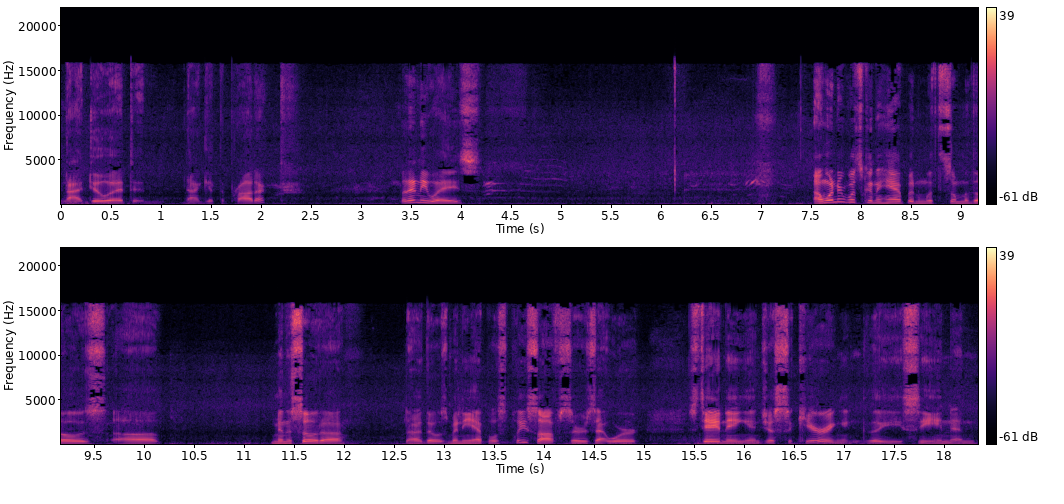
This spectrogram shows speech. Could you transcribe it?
not do it and not get the product. But anyways, I wonder what's going to happen with some of those uh, Minnesota, uh, those Minneapolis police officers that were standing and just securing the scene and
